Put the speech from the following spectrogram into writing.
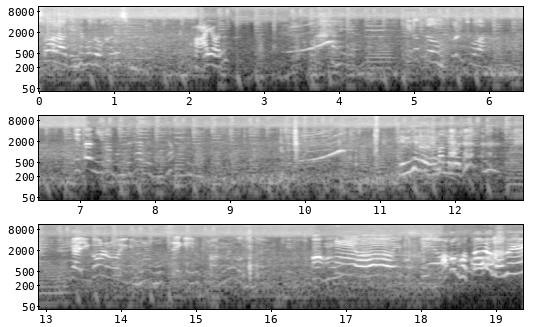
수월하게 해보도록 하겠습니다. 과연? 이거 좀 소리 좋아. 일단 이걸 먼저 해야 되거든요. 냄새는 왜 맡는 거죠? 그러니까 이걸로 이게 물못 새게 이렇게 막는 거잖아요. 이렇게. 아, 아니야. 이거 끼워. 아까 봤다며 너네.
